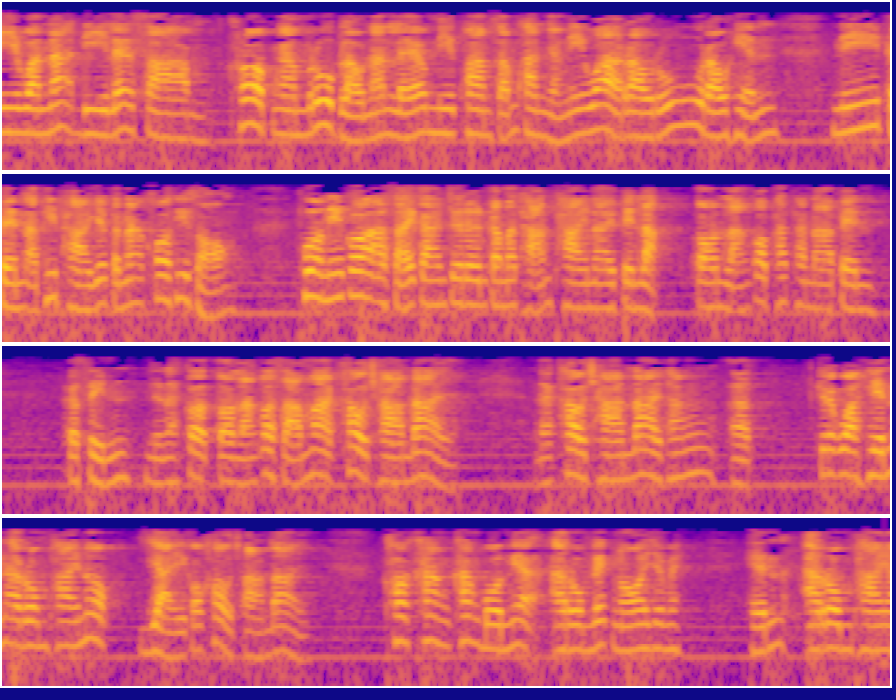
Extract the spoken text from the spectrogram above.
มีวันณะดีและสาม ครอบงำรูปเหล่านั้นแล้วมีความสำคัญอย่างนี้ว่าเรารู้เราเห็นนี้เป็นอภิพายตนะข้อที่สอง พวกนี้ก็อาศัยการเจริญกรรมฐานภายในเป็นหลัก ตอนหลังก็พัฒนาเป็นกสินเนี่ยนะก็ตอนหลังก็สามารถเข้าฌานได้นะเข้าฌานได้ทั้งเรียกว่าเห็นอารมณ์ภายนอกใหญ่ก็เข้าฌานได้ ข้อข้างข้างบนเนี่ยอารมณ์เล็กน้อยใช่ไหมเห็นอารมณ์ภาย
